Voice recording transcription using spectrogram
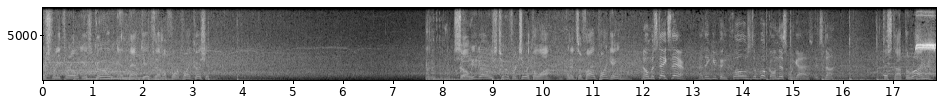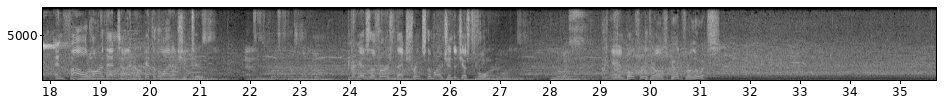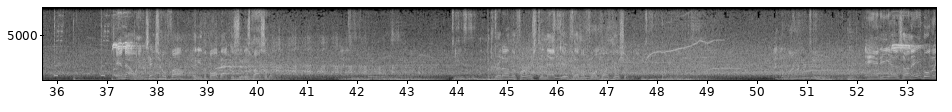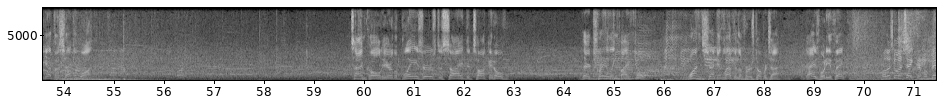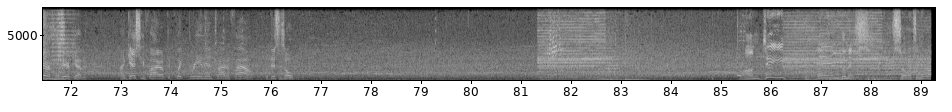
First free throw is good, and that gives them a four-point cushion. So he goes two for two at the line, and it's a five-point game. No mistakes there. I think you can close the book on this one, guys. It's done. To stop the run, and fouled hard that time. He'll get to the line and shoot two. That's his first personal foul. Gets the first. That shrinks the margin to just four. Lewis. And both free throws good for Lewis. And now an intentional foul. They need the ball back as soon as possible. That's his third personal. Teams in the pack. Good on the first, and that gives them a four-point cushion. At the line for two. And he is unable to get the second one. Time called here. The Blazers decide to talk it over. They're trailing by four. One second left in the first overtime. Guys, what do you think? Well, it's going to take them a miracle here, Kevin. I guess you fire up the quick three and then try to foul, but this is over. From deep, and the miss. So it's an arrow.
